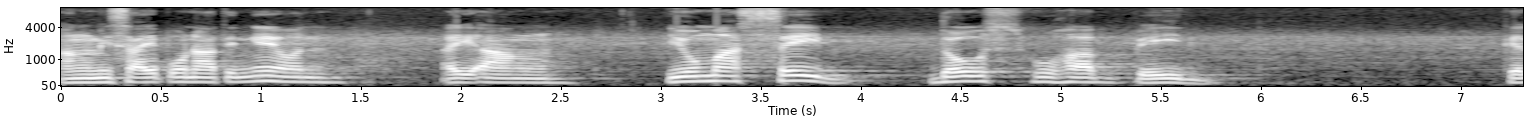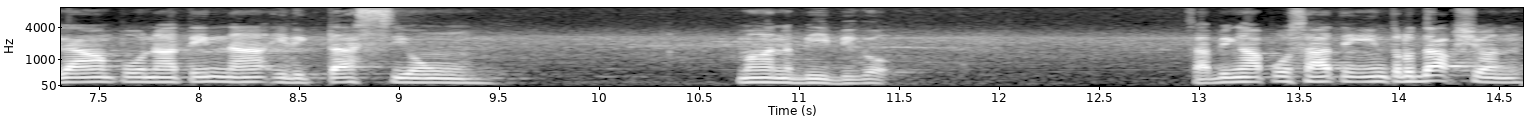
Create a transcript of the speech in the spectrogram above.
Ang misahe po natin ngayon ay ang You must save those who have paid. Kailangan po natin na iligtas yung mga nabibigo. Sabi nga po sa ating introduction,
